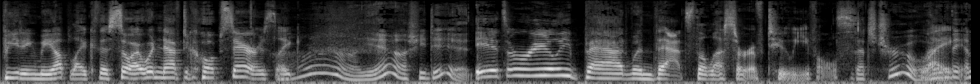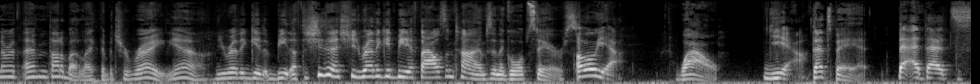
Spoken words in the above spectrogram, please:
beating me up like this so I wouldn't have to go upstairs. Like, Ah, yeah, she did. it's really bad when that's the lesser of two evils. That's true. I, Like- didn't think, I, never, I haven't thought about it like that, but you're right. Yeah, You'd rather get beat. Up. She said she'd rather get beat a thousand times than to go upstairs. Oh, yeah. Wow, Yeah. that's bad. That, that's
